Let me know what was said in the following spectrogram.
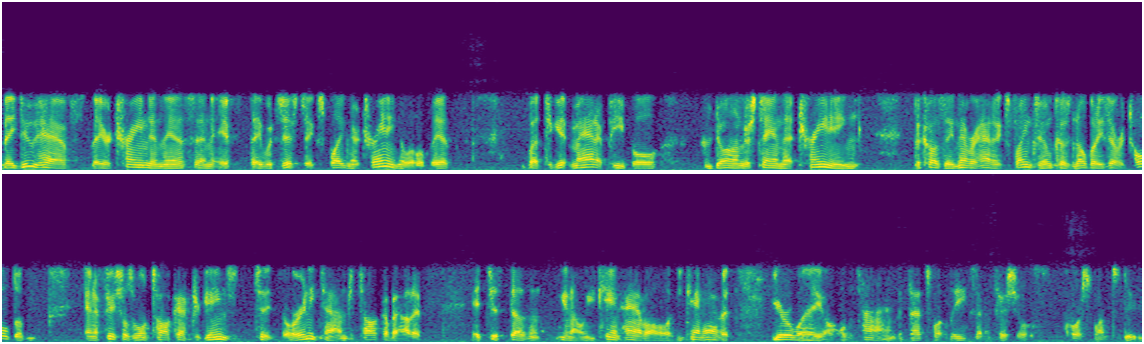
They do have. They are trained in this, and if they would just explain their training a little bit, but to get mad at people who don't understand that training because they never had it explained to them because nobody's ever told them, and officials won't talk after games to, or any time to talk about it. It just doesn't, you know, you can't have all, you can't have it your way all the time. But that's what leagues and officials course, want to do.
